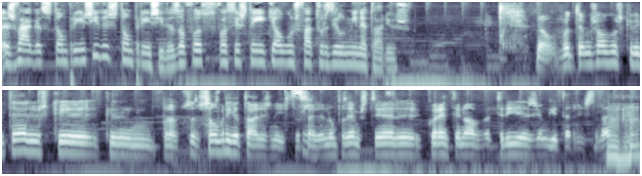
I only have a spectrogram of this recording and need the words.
as vagas estão preenchidas? Estão preenchidas? Ou vocês têm aqui alguns fatores eliminatórios? Não, temos alguns critérios que, que pronto, são obrigatórios nisto. Sim. Ou seja, não podemos ter 49 baterias e um guitarrista, não é? Uhum.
